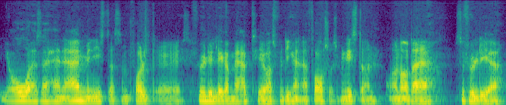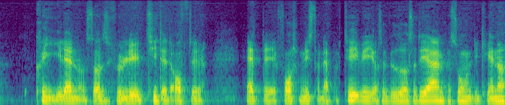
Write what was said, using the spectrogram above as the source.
Jo, altså han er en minister, som folk øh, selvfølgelig lægger mærke til, også fordi han er forsvarsministeren. Og når der er, selvfølgelig er krig i landet, så er det selvfølgelig tit at ofte, at øh, forsvarsministeren er på tv og så videre. Så det er en person, de kender.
